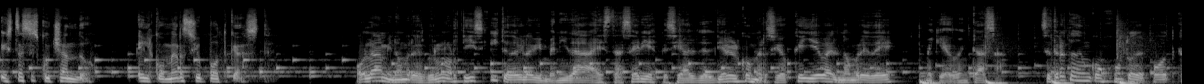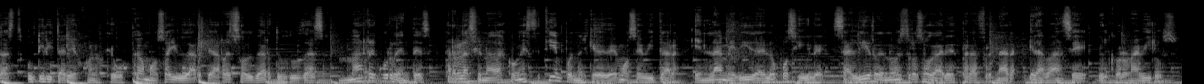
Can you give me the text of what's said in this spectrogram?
Estás escuchando El Comercio Podcast. Hola, mi nombre es Bruno Ortiz y te doy la bienvenida a esta serie especial del Diario El Comercio que lleva el nombre de Me Quedo en Casa. Se trata de un conjunto de podcasts utilitarios con los que buscamos ayudarte a resolver tus dudas más recurrentes relacionadas con este tiempo en el que debemos evitar, en la medida de lo posible, salir de nuestros hogares para frenar el avance del coronavirus.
